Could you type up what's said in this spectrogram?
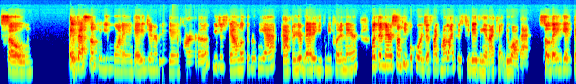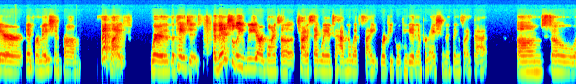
So if that's something you want to engage in or be a part of, you just download the GroupMe app. After you're vetted, you can be put in there. But then there are some people who are just like, my life is too busy and I can't do all that. So they get their information from FetLife, where the page is. Eventually, we are going to try to segue into having a website where people can get information and things like that. Um, so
